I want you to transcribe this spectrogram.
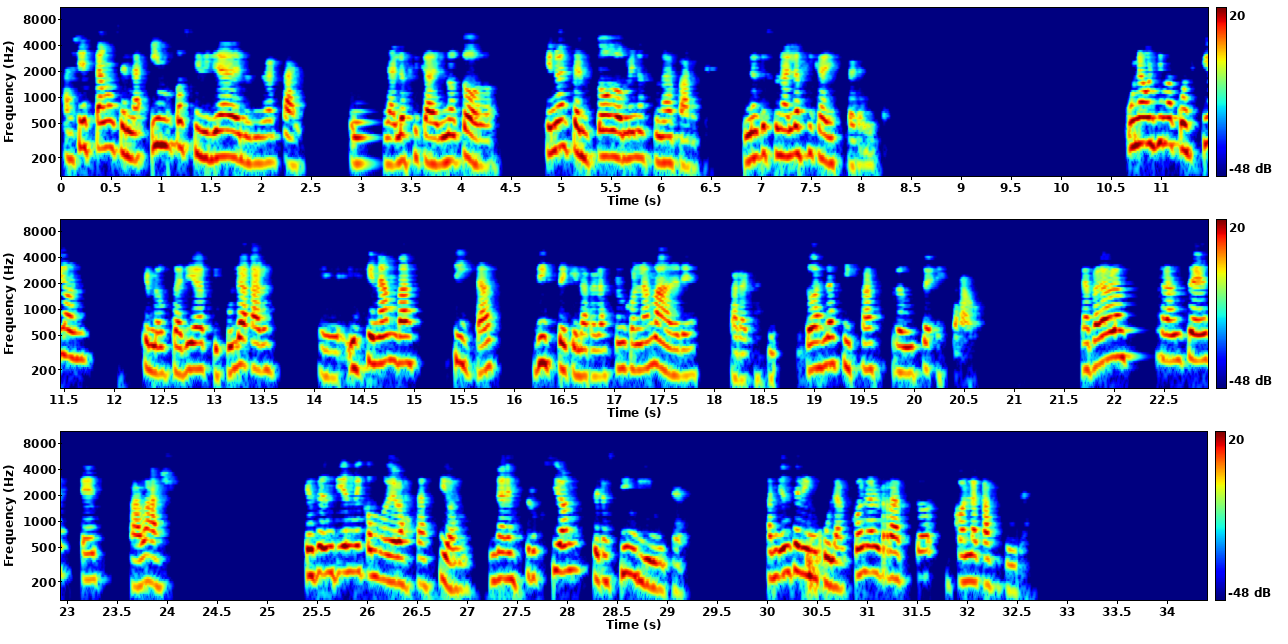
Allí estamos en la imposibilidad del universal, en la lógica del no todo, que no es el todo menos una parte, sino que es una lógica diferente. Una última cuestión que me gustaría articular, eh, y es que en ambas citas dice que la relación con la madre, para casi todas las hijas, produce estrago. La palabra en francés es ravage, que se entiende como devastación, una destrucción pero sin límites también se vincula con el rapto y con la captura.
